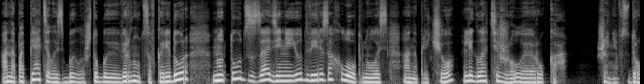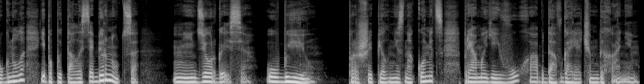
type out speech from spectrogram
Она попятилась было, чтобы вернуться в коридор, но тут сзади нее дверь захлопнулась, а на плечо легла тяжелая рука. Женя вздрогнула и попыталась обернуться. «Не дергайся, убью», — прошипел незнакомец прямо ей в ухо, обдав горячим дыханием.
